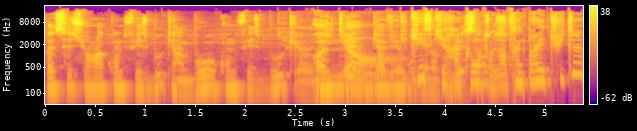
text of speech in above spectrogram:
Passer sur un compte Facebook, un beau compte Facebook, euh, Oh nickel, non. bien Mais qu'est-ce qu'il raconte. On est en train de parler de Twitter.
